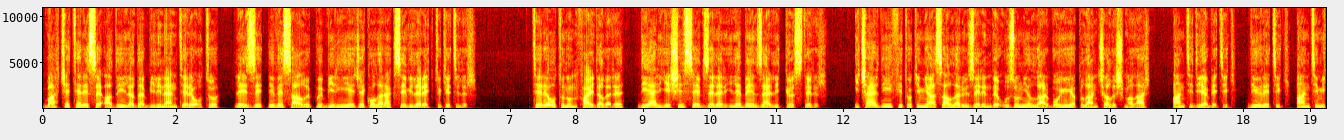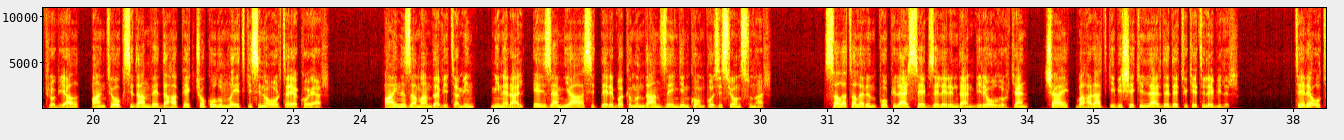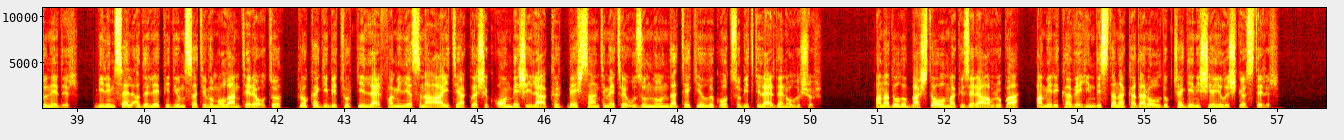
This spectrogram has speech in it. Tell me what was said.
Bahçe teresi adıyla da bilinen tereotu, lezzetli ve sağlıklı bir yiyecek olarak sevilerek tüketilir. Tereotunun faydaları, diğer yeşil sebzeler ile benzerlik gösterir. İçerdiği fitokimyasallar üzerinde uzun yıllar boyu yapılan çalışmalar, antidiyabetik, diüretik, antimikrobiyal, antioksidan ve daha pek çok olumlu etkisini ortaya koyar. Aynı zamanda vitamin, mineral, elzem yağ asitleri bakımından zengin kompozisyon sunar. Salataların popüler sebzelerinden biri olurken, çay, baharat gibi şekillerde de tüketilebilir. Tereotu nedir? Bilimsel adı Lepidium sativum olan tereotu, roka gibi Turkgiller familyasına ait yaklaşık 15 ila 45 santimetre uzunluğunda tek yıllık otsu bitkilerden oluşur. Anadolu başta olmak üzere Avrupa, Amerika ve Hindistan'a kadar oldukça geniş yayılış gösterir.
